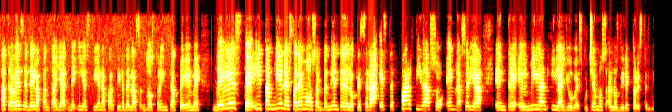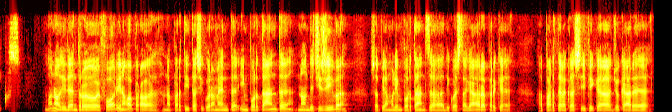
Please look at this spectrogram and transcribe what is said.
a través de la pantalla de ESPN a partir de las 2.30 pm del este y también estaremos al pendiente de lo que será este partidazo en la serie entre el Milan y la Juve. Escuchemos a los directores técnicos. Ma no, di dentro e fuori no, però è una partita sicuramente importante, non decisiva. Sappiamo l'importanza di questa gara perché a parte la classifica giocare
